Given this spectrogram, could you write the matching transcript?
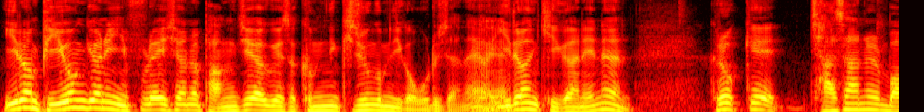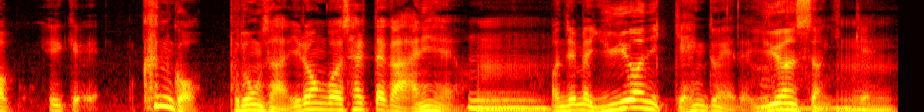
이런 비용 견인 인플레이션을 방지하기 위해서 금리 기준금리가 오르잖아요. 네. 이런 기간에는 그렇게 자산을 막 이렇게 큰 거 부동산 이런 거 살 때가 아니에요. 음. 언제면 유연 있게 행동해야 돼요. 유연성 있게. 음.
